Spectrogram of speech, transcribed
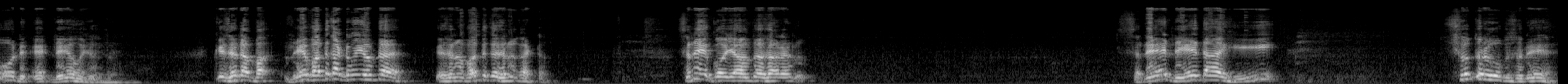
ਉਹ ਨੇ ਹੋ ਜਾਂਦਾ ਕਿਸੇ ਦਾ ਨੇ ਵੱਧ ਘੱਟ ਵੀ ਹੁੰਦਾ ਹੈ, ਕਿਸੇ ਨਾਲ ਵੱਧ, ਕਿਸੇ ਨਾਲ ਘੱਟ। ਸਨੇਹ ਕੋ ਜਾਂਦਾ ਸਾਰਿਆਂ ਨੂੰ। ਸਨੇਹ ਨੇ ਦਾ ਹੀ ਸ਼ੁੱਧ ਰੂਪ ਸਨੇਹ ਹੈ।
